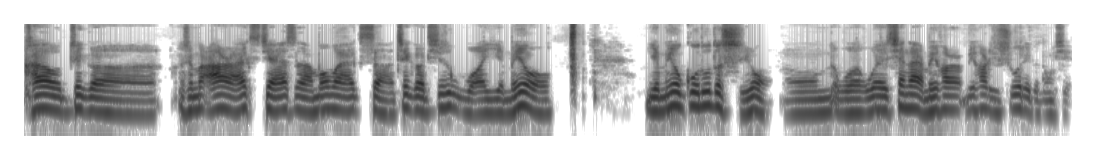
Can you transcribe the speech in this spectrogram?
还有这个什么 RxJS 啊、MobX 啊，这个其实我也没有也没有过多的使用。嗯，我我现在也没法没法去说这个东西。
